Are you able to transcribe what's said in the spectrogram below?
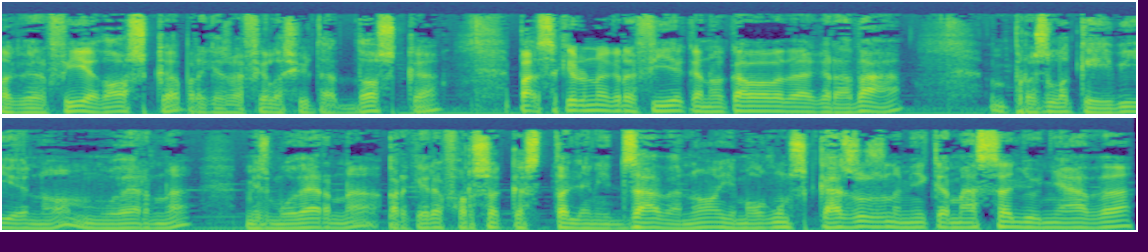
la grafia d'Osca, perquè es va fer la ciutat d'Osca. Passa que era una grafia que no acabava d'agradar, però és la que hi havia, no?, moderna, més moderna, perquè era força castellanitzada, no?, i en alguns casos una mica massa allunyada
